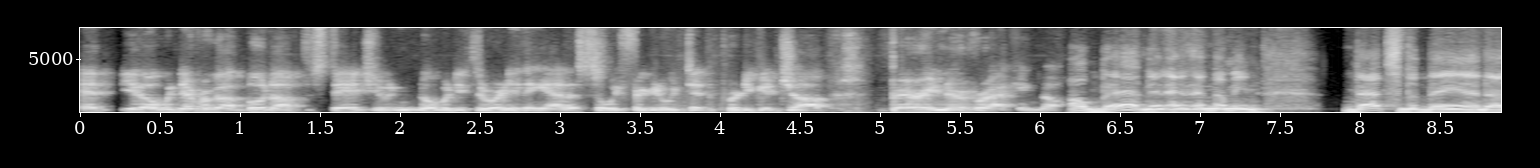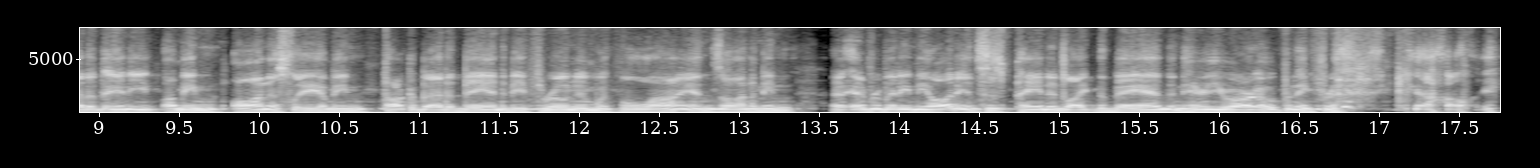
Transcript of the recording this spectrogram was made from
And, you know, we never got booed off the stage. and Nobody threw anything at us. So we figured we did a pretty good job. Very nerve wracking, though. I'll bet. And, and, and I mean, that's the band out of any, I mean, honestly, I mean, talk about a band to be thrown in with the Lions on. I mean, everybody in the audience is painted like the band, and here you are opening for golly.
